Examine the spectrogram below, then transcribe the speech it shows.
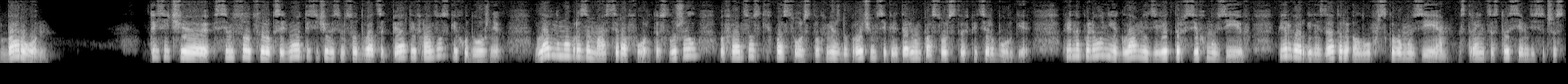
барон. 1747-1825 французский художник, главным образом мастер Афорта, служил во французских посольствах, между прочим, секретарем посольства в Петербурге. При Наполеоне главный директор всех музеев, первый организатор Луврского музея, страница 176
